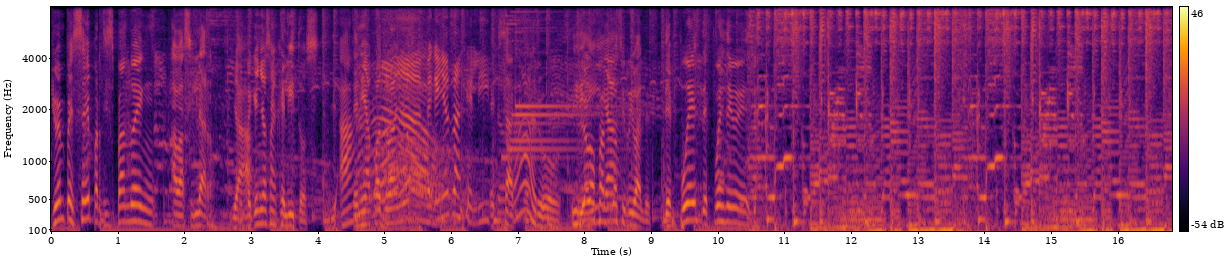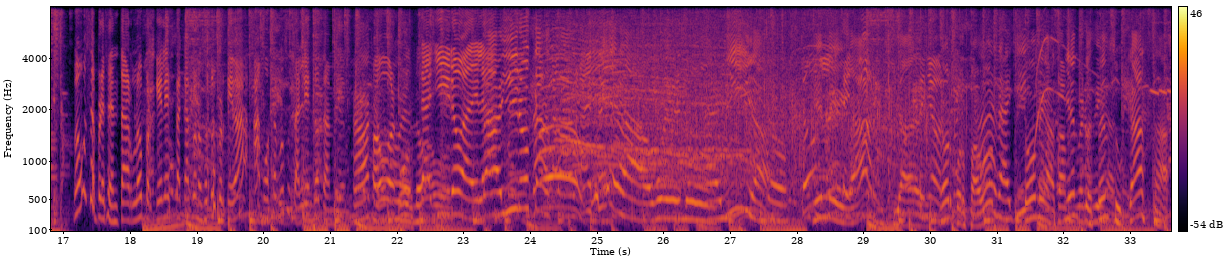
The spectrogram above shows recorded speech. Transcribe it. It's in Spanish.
yo empecé participando en A Vacilar, Ya. en Pequeños Angelitos. Ah, Tenía cuatro años. Ah, pequeños angelitos. Exacto. Claro. Y Y luego amigos y rivales. Después, después de... de- Vamos a presentarlo porque él está acá con nosotros porque va a mostrarnos su talento también. Ah, Por favor. Dayiro, adelante. ¡Dayiro Caballera! Bueno. Todo ¡Qué elegancia! Señor. Por favor, Ah, tome asiento, está en su casa.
